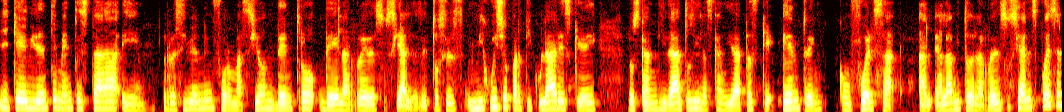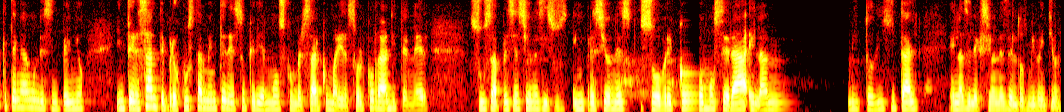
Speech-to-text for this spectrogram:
y que evidentemente está eh, recibiendo información dentro de las redes sociales. Entonces, mi juicio particular es que los candidatos y las candidatas que entren con fuerza al, ámbito de las redes sociales, puede ser que tengan un desempeño interesante, pero justamente de eso queríamos conversar con María Sol Corral y tener sus apreciaciones y sus impresiones sobre cómo será el ámbito digital en las elecciones del 2021.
